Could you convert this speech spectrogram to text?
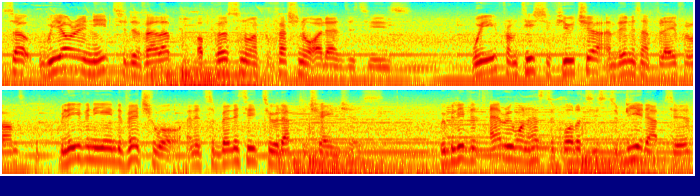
So we are in need to develop our personal and professional identities. We, from Teach the Future and Windesheim Flevoland, believe in the individual and its ability to adapt to changes. We believe that everyone has the qualities to be adaptive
